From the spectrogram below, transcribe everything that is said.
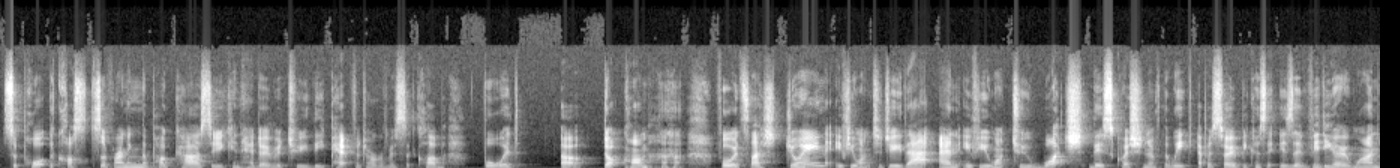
support the costs of running the podcast. So you can head over to the Pet Photographers Club forward uh, dot com forward slash join if you want to do that. And if you want to watch this question of the week episode, because it is a video one,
